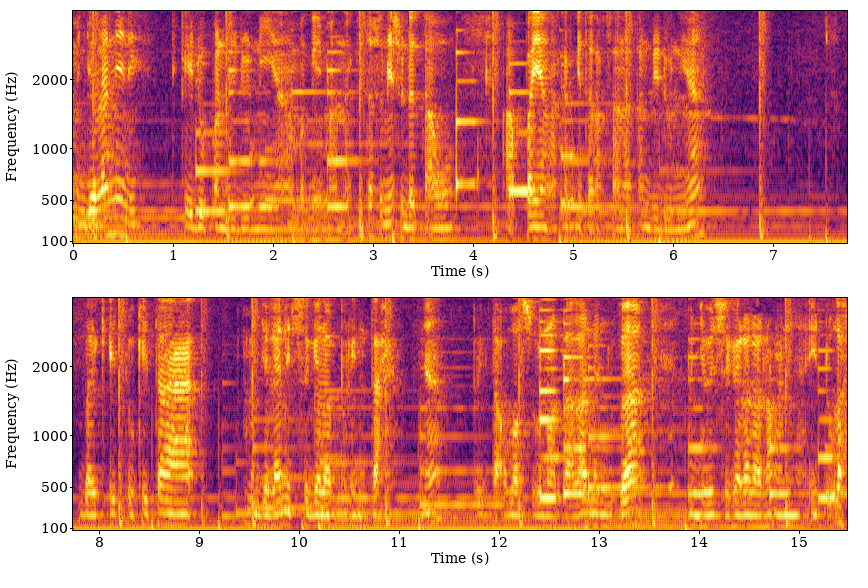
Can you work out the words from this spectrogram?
menjalani nih kehidupan di dunia bagaimana. Kita sebenarnya sudah tahu apa yang akan kita laksanakan di dunia. Baik itu kita menjalani segala perintahnya, perintah Allah Subhanahu wa taala dan juga menjauhi segala larangannya. Itulah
